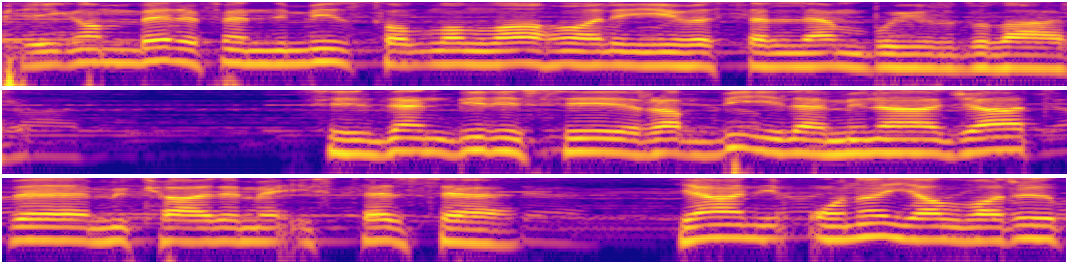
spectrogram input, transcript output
Peygamber Efendimiz sallallahu aleyhi ve sellem buyurdular. Sizden birisi Rabbi ile münacat ve mükaleme isterse, yani ona yalvarıp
